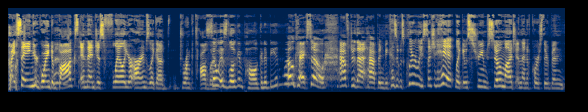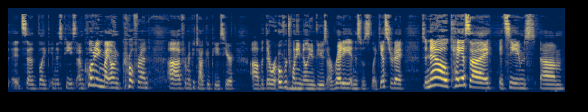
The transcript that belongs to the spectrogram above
by saying you're going to box and then just flail your arms like a drunk toddler. So is Logan Paul going to be in one? Okay, so after that happened, because it was clearly such a hit, like it was streamed so much, and then of course there've been it said like in this piece, I'm quoting my own girlfriend uh, from a Kotaku piece here, uh, but there were over 20 million views already, and this was like yesterday. So now KSI, it seems, um,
